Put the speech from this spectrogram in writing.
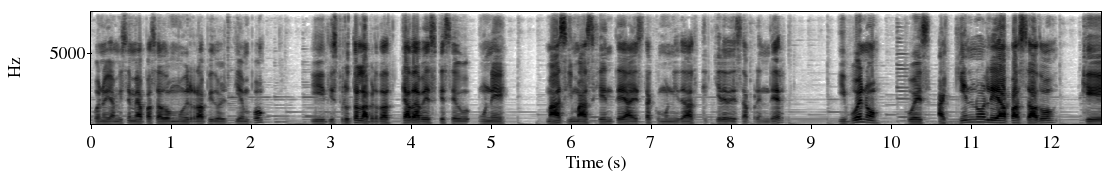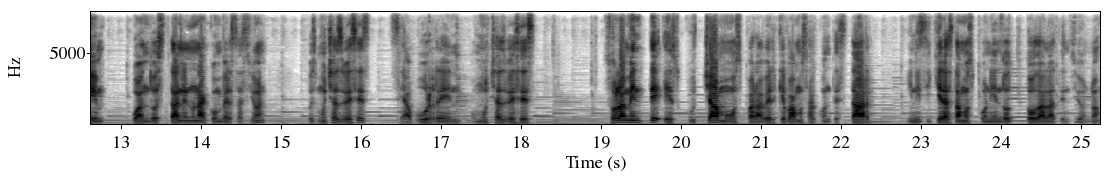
Bueno, y a mí se me ha pasado muy rápido el tiempo y disfruto la verdad cada vez que se une más y más gente a esta comunidad que quiere desaprender. Y bueno, pues a quién no le ha pasado que cuando están en una conversación, pues muchas veces se aburren o muchas veces solamente escuchamos para ver qué vamos a contestar y ni siquiera estamos poniendo toda la atención, ¿no?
